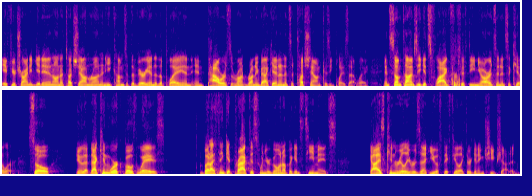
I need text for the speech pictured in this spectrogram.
if you're trying to get in on a touchdown run, and he comes at the very end of the play and and powers the run, running back in, and it's a touchdown because he plays that way. And sometimes he gets flagged for 15 yards, and it's a killer. So, you know that that can work both ways. But I think at practice, when you're going up against teammates, guys can really resent you if they feel like they're getting cheap shotted.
